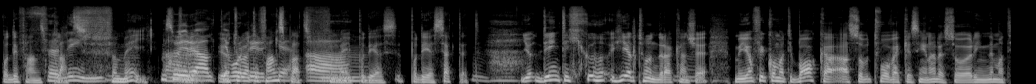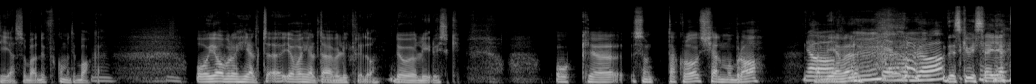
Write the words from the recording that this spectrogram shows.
och det fanns Föll plats in. för mig. Men så är det alltid jag tror att det yrke. fanns plats för mig på det, på det sättet. Jag, det är inte helt hundra kanske, men jag fick komma tillbaka, alltså två veckor senare så ringde Mattias och bara, du får komma tillbaka. Mm. Och jag var, helt, jag var helt överlycklig då, då var jag lyrisk. Och uh, som tack och lov, Kjell mår bra. Ja, Han lever. Mm, bra. det ska vi säga.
